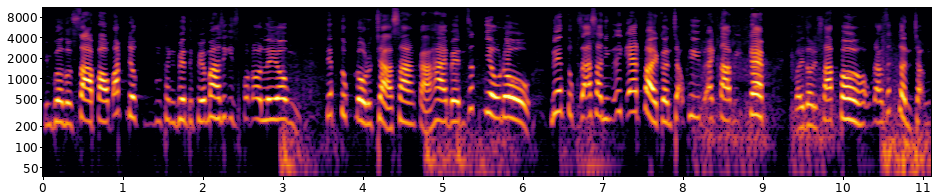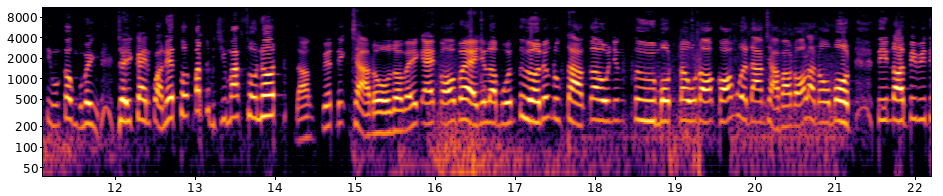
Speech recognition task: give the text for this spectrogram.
Nhưng vừa rồi Sa Pao bắt được thành viên từ phía Magic Esports Leon tiếp tục đồ được trả sang cả hai bên rất nhiều đồ. Liên tục dã sang những XS phải cẩn trọng khi anh ta bị kẹp. Bây giờ thì Sapper họ cũng đang rất cẩn trọng những tình huống công của mình. Jayken quả nét tốt bắt được vị trí Mark Sonert. Đang quyết định trả đồ rồi với XS có vẻ như là muốn thừa nước đục thả câu, nhưng từ một đầu đó có nguồn đam trả vào, đó là No 1. Tin đòi PPT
